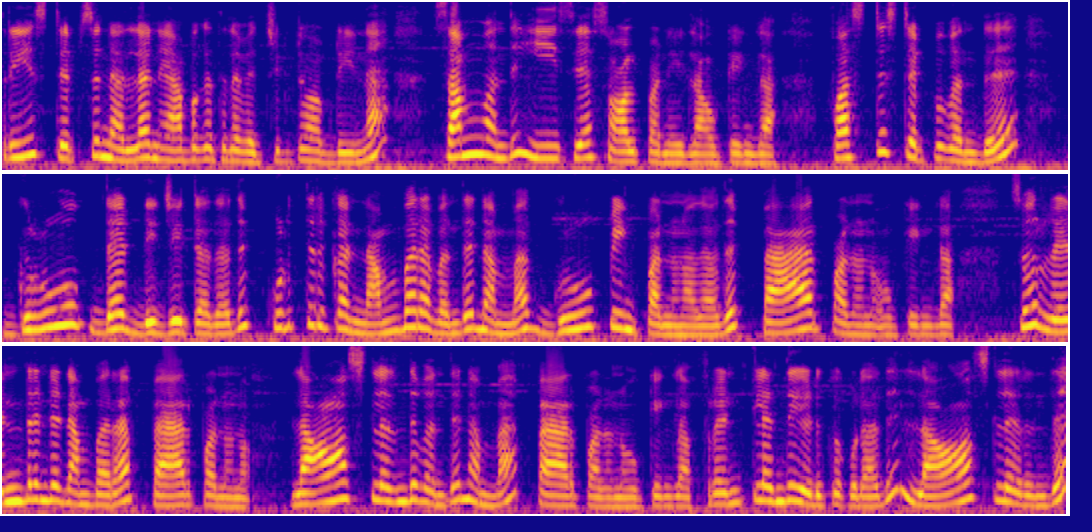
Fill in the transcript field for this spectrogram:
த்ரீ ஸ்டெப்ஸ் நல்லா ஞாபகத்தில் வச்சுக்கிட்டோம் அப்படின்னா சம் வந்து ஈஸியாக சால்வ் பண்ணிடலாம் ஓகேங்களா ஃபஸ்ட்டு ஸ்டெப்பு வந்து குரூப் த டிஜிட் அதாவது கொடுத்துருக்க நம்பரை வந்து நம்ம குரூப்பிங் பண்ணணும் அதாவது பேர் பண்ணணும் ஓகேங்களா ஸோ ரெண்டு ரெண்டு நம்பரை பேர் பண்ணணும். லாஸ்ட்லேருந்து வந்து நம்ம பேர் பண்ணணும் ஓகேங்களா ஃப்ரண்ட்லேருந்து எடுக்கக்கூடாது. லாஸ்ட்லேருந்து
